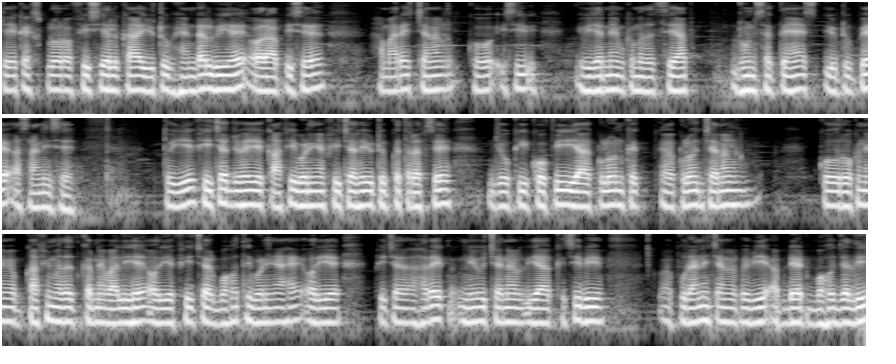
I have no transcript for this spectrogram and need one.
टेक एक्सप्लोर ऑफिशियल का यूट्यूब हैंडल भी है और आप इसे हमारे चैनल को इसी यूज़र नेम की मदद से आप ढूंढ सकते हैं यूट्यूब पे आसानी से। तो ये फ़ीचर जो है, ये काफ़ी बढ़िया फ़ीचर है यूट्यूब की तरफ़ से, जो कि कॉपी या क्लोन के क्लोन चैनल को रोकने में काफ़ी मदद करने वाली है और ये फ़ीचर बहुत ही बढ़िया है और ये फ़ीचर हर एक न्यूज़ चैनल या किसी भी पुराने चैनल पर भी अपडेट बहुत जल्दी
